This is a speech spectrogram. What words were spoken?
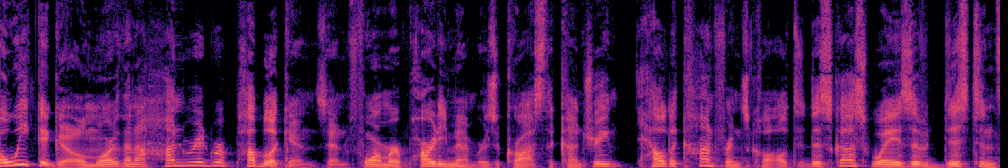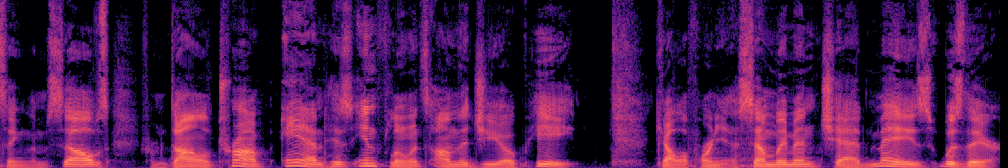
A week ago, more than a hundred Republicans and former party members across the country held a conference call to discuss ways of distancing themselves from Donald Trump and his influence on the GOP. California Assemblyman Chad Mayes was there.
